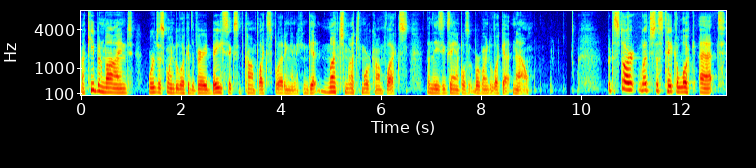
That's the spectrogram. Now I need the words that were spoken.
Now keep in mind, we're just going to look at the very basics of complex splitting and it can get much, much more complex than these examples that we're going to look at now. But to start, let's just take a look at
